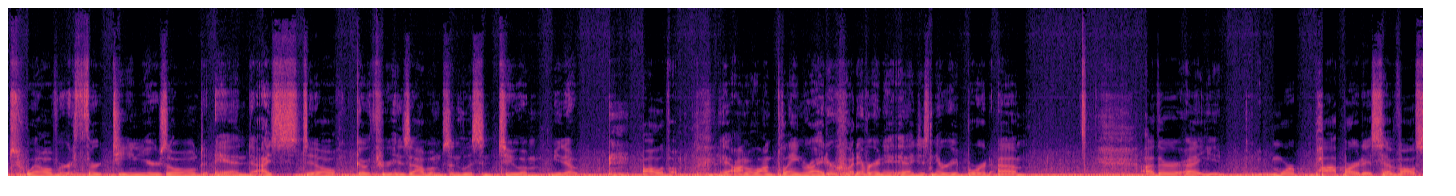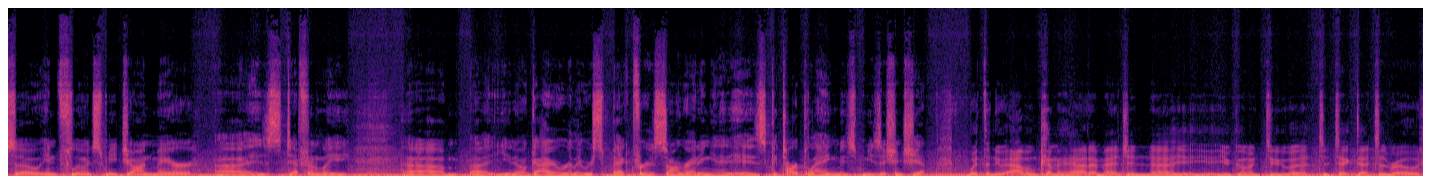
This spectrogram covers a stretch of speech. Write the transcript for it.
12 or 13 years old, and I still go through his albums and listen to them, you know, all of them on a long plane ride or whatever, and I just never get bored. Um, other uh, more pop artists have also influenced me. John Mayer uh, is definitely, um, uh, you know, a guy I really respect for his songwriting and his guitar playing, his musicianship. With the new album coming out, I imagine uh, you, are going to uh, to take that to the road.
